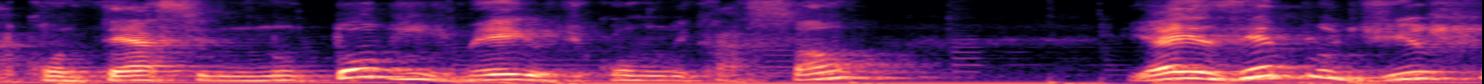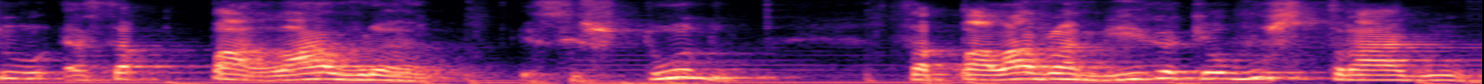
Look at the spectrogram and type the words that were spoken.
acontece em todos os meios de comunicação. E a exemplo disso, essa palavra, esse estudo, essa palavra amiga que eu vos trago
